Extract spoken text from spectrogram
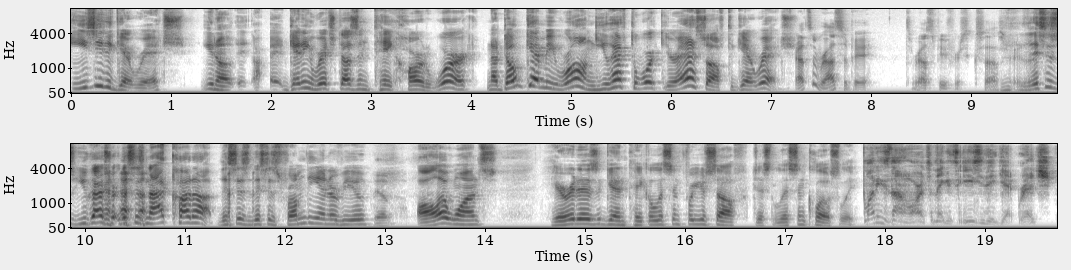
easy to get rich. You know, it- uh, getting rich doesn't take hard work. Now, don't get me wrong. You have to work your ass off to get rich. That's a recipe. It's a recipe for success. Right. This is you guys. Are, this is not cut up. This is this is from the interview, Yep. all at once. Here it is again. Take a listen for yourself. Just listen closely. money's not hard to make. It's easy to get rich.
